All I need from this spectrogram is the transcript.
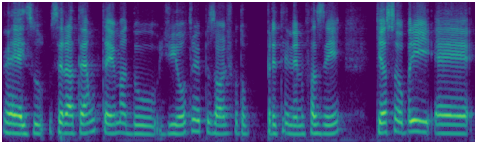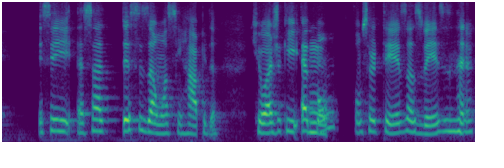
É, isso será até um tema do, de outro episódio que eu estou pretendendo fazer, que é sobre é, esse, essa decisão, assim, rápida. Que eu acho que é, é, bom, com certeza, às vezes, né?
